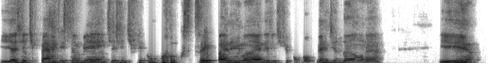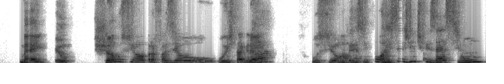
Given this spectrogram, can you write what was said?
E a gente perde esse ambiente, a gente fica um pouco sem pai nem mãe, a gente fica um pouco perdidão, né? E, bem, eu chamo o senhor para fazer o, o, Instagram, o senhor vem assim, porra, e se a gente fizesse um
